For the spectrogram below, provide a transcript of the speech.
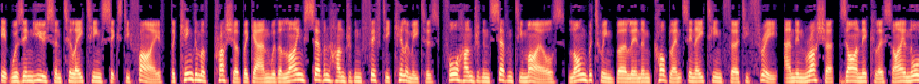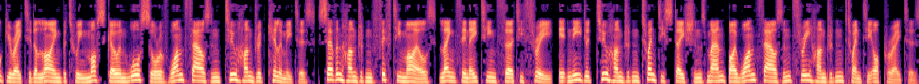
It was in use until 1865. The Kingdom of Prussia began with a line 750 kilometers (470 miles) long between Berlin and Koblenz in 1833, and in Russia, Tsar Nicholas I inaugurated a line between Moscow and Warsaw of 1200 kilometers (750 miles) length in 1833. It needed 220 stations manned by 1320 operators.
